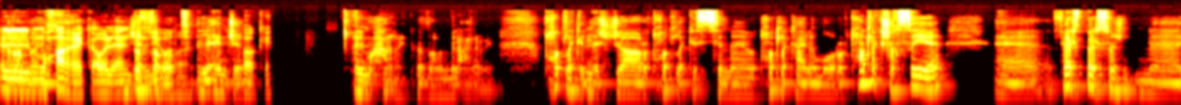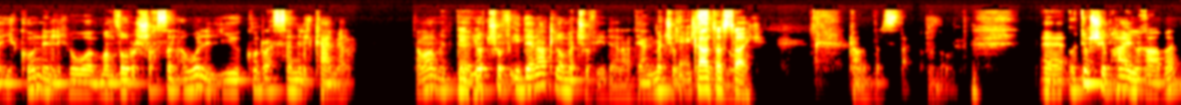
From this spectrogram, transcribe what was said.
المحرك أو ال engine بالضبط ال engine okay. المحرك بالضبط بالعربي. تحط لك الأشجار وتحط لك السماء وتحط لك هاي الأمور وتحط لك شخصية first person يكون اللي هو منظور الشخص الأول اللي يكون راسا الكاميرا. تمام؟ أنت. لو تشوف إيدينات لو ما تشوف إيدينات يعني ما تشوف يعني Counter. Strike Counter Strike بالضبط. آه، وتمشي بهاي الغابة.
